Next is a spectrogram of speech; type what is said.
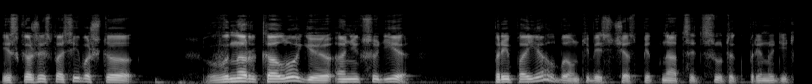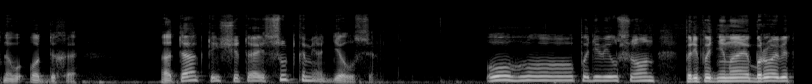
И скажи спасибо, что в наркологию, а не к судье. Припаял бы он тебе сейчас пятнадцать суток принудительного отдыха. А так ты, считай, сутками отделался. «Ого!» — подивился он, приподнимая брови.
